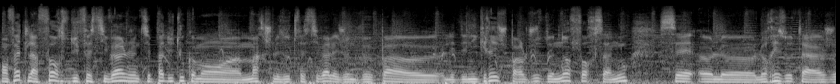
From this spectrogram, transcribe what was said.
En fait, la force du festival, je ne sais pas du tout comment euh, marchent les autres festivals et je ne veux pas euh, les dénigrer, je parle juste de nos forces à nous, c'est euh, le réseautage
